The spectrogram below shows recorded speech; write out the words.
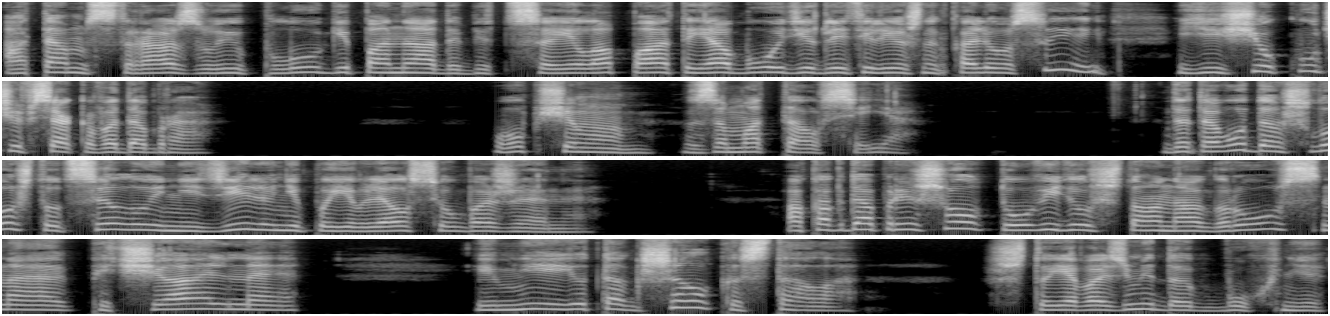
а там сразу и плуги понадобятся, и лопаты, и ободья для тележных колес, и еще куча всякого добра. В общем, замотался я. До того дошло, что целую неделю не появлялся у Бажены. А когда пришел, то увидел, что она грустная, печальная, и мне ее так жалко стало, что я возьми да бухни,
